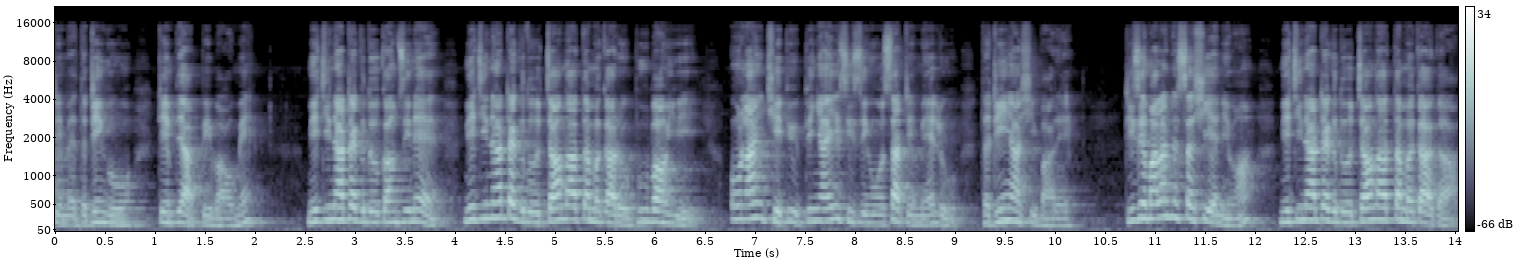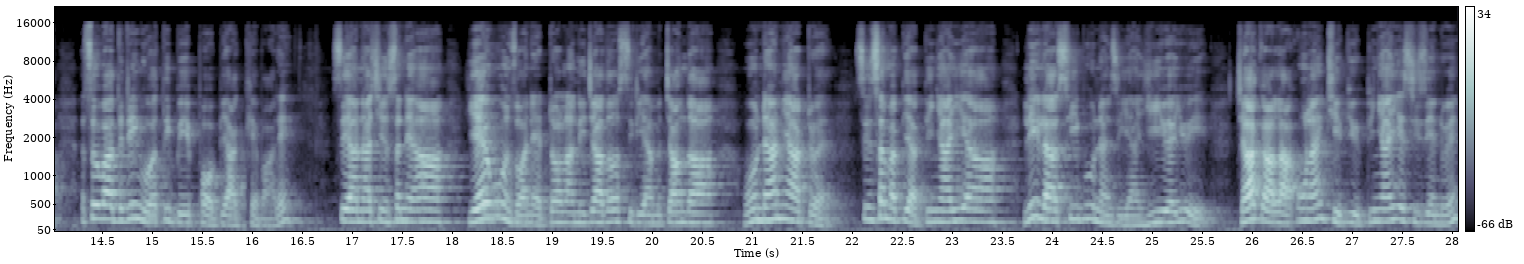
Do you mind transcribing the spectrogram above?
တင်မဲ့သတင်းကိုတင်ပြပေးပါဦးမယ်။မြေကြီးနားတက္ကသိုလ်ကောင်စီနဲ့မြေကြီးနားတက္ကသိုလ်ကျောင်းသားတက်မကတို့ပူးပေါင်း၍အွန်လိုင်းအခြေပြုပညာရေးအစီအစဉ်ကိုစတင်မယ်လို့သတင်းရရှိပါတယ်။ဒီဇင်ဘာလ28ရက်နေ့မှာမြေကြီးနားတက္ကသိုလ်ကျောင်းသားတက်မကကအဆိုပါသတင်းကိုအသိပေးဖော်ပြခဲ့ပါတယ်။ဆီယာနာရှင်စနစ်အားရဲဝံ့စွာနဲ့တော်လှန်နေကြသောစီရီယမ်ကျောင်းသားဝန်ထမ်းများအတွက် စင်ဆက်မပြတ်ပညာရေးအားလိလာစီးပူးနိုင်စေရန်ရည်ရွယ်၍ဂျာကာလာအွန်လိုင်းခြေပြုပညာရေးအစီအစဉ်တွင်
